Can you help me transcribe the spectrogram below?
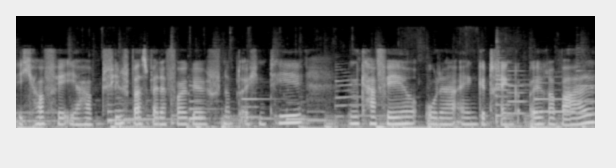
Ich hoffe, ihr habt viel Spaß bei der Folge. Schnappt euch einen Tee, einen Kaffee oder ein Getränk eurer Wahl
